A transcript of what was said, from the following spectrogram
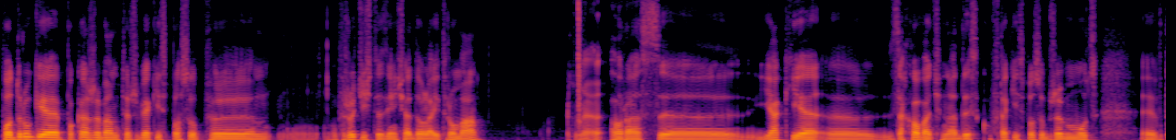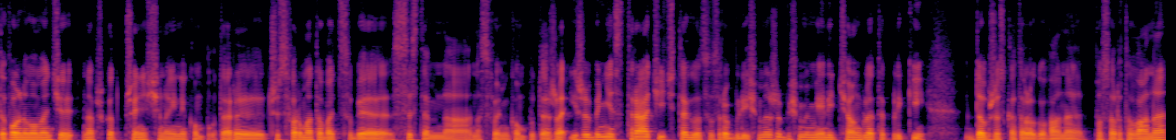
Po drugie, pokażę Wam też, w jaki sposób y, wrzucić te zdjęcia do Lightrooma e, oraz e, jak je e, zachować na dysku w taki sposób, żeby móc w dowolnym momencie na przykład przenieść się na inny komputer, czy sformatować sobie system na, na swoim komputerze i żeby nie stracić tego, co zrobiliśmy, żebyśmy mieli ciągle te pliki dobrze skatalogowane, posortowane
